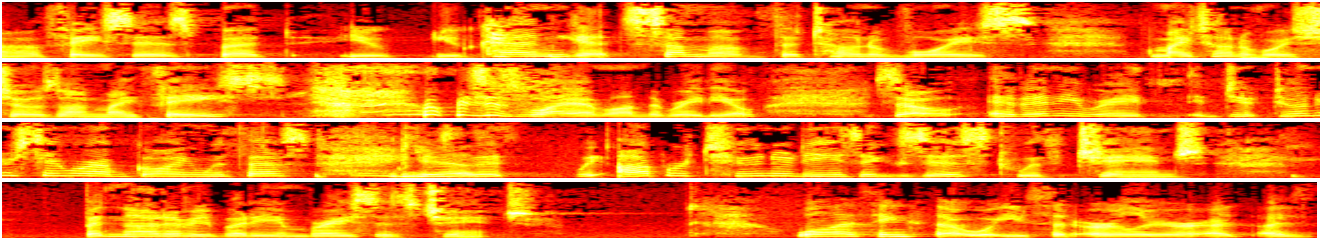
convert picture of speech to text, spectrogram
uh, faces, but you you can get some of the tone of voice. My tone of voice shows on my face, which is why I'm on the radio. So, at any rate, do, do you understand where I'm going with this? Yes. Is that we, opportunities exist with change, but not everybody embraces change. Well, I think that what you said earlier, I, I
